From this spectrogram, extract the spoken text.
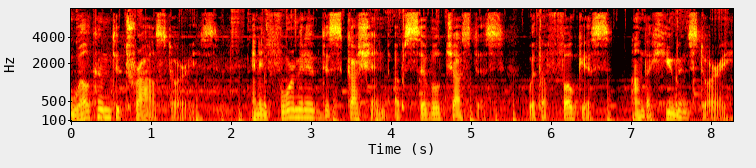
Welcome to Trial Stories, an informative discussion of civil justice with a focus on the human story.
